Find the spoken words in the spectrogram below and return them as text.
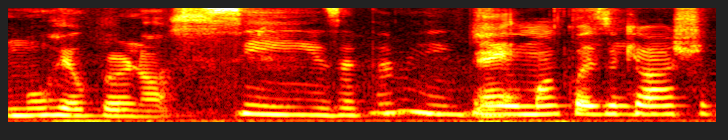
morreu por nós. Sim, exatamente. E uma coisa Sim. que eu acho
